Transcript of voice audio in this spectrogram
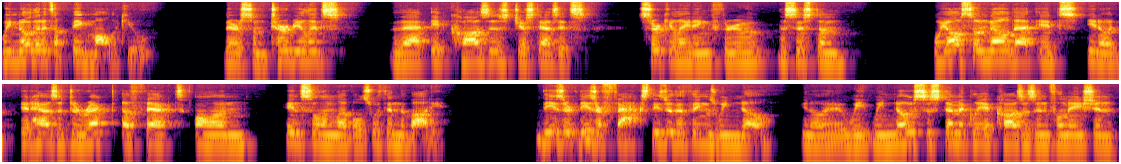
We know that it's a big molecule. There's some turbulence that it causes just as it's circulating through the system. We also know that it's, you know, it, has a direct effect on insulin levels within the body. These are these are facts. These are the things we know. You know, eh, we we know systemically it causes inflammation,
